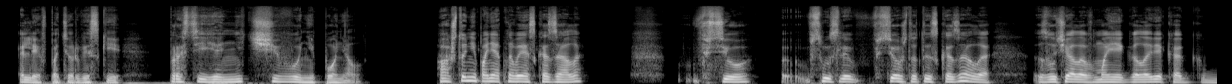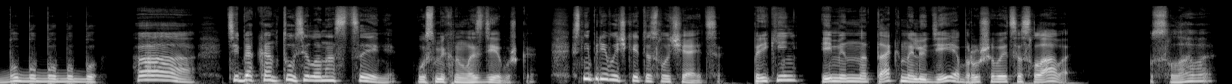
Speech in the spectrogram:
— Лев потер виски. «Прости, я ничего не понял». «А что непонятного я сказала?» «Все. В смысле, все, что ты сказала, звучало в моей голове как бу-бу-бу-бу-бу». «А, тебя контузило на сцене», — усмехнулась девушка. «С непривычки это случается. Прикинь, именно так на людей обрушивается слава. Слава?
